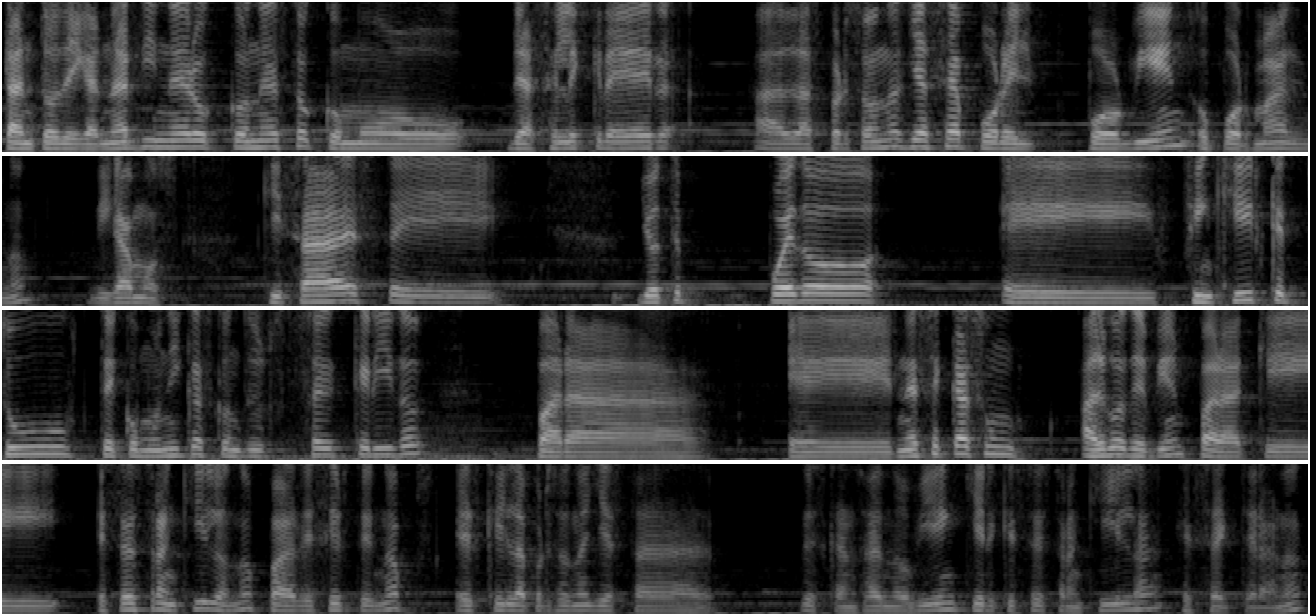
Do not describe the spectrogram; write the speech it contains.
tanto de ganar dinero con esto como de hacerle creer a las personas, ya sea por el por bien o por mal, ¿no? Digamos, quizá este yo te puedo eh, fingir que tú te comunicas con tu ser querido para eh, en ese caso algo de bien para que estés tranquilo, ¿no? Para decirte, no, pues es que la persona ya está descansando bien, quiere que estés tranquila, etcétera, ¿no?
